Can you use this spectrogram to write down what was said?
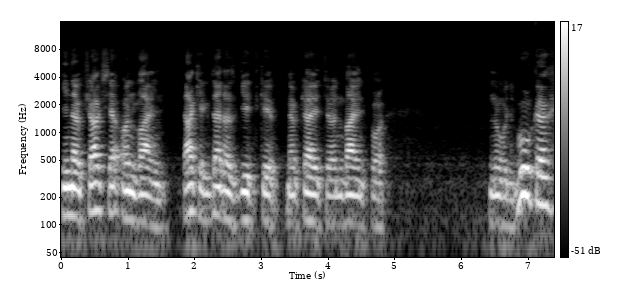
і навчався онлайн. Так як зараз дітки навчаються онлайн по ноутбуках,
